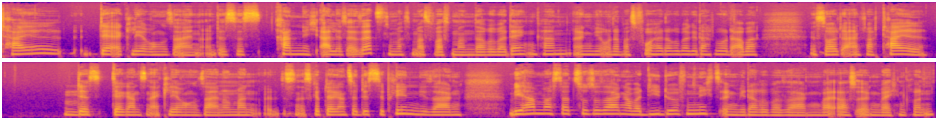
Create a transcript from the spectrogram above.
Teil der Erklärung sein. Und es ist, kann nicht alles ersetzen, was, was, was man darüber denken kann, irgendwie oder was vorher darüber gedacht wurde, aber es sollte einfach Teil hm. des, der ganzen Erklärung sein. Und man, es, es gibt ja ganze Disziplinen, die sagen, wir haben was dazu zu sagen, aber die dürfen nichts irgendwie darüber sagen, weil, aus irgendwelchen Gründen.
